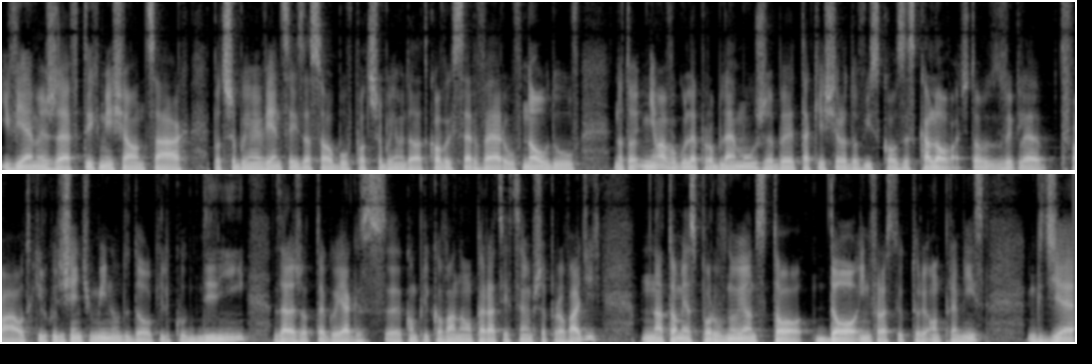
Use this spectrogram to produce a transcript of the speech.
i wiemy, że w tych miesiącach potrzebujemy więcej zasobów, potrzebujemy dodatkowych serwerów, nodów, no to nie ma w ogóle problemu, żeby takie środowisko zeskalować. To zwykle trwa od kilkudziesięciu minut do kilku dni, zależy od tego, jak skomplikowaną operację chcemy przeprowadzić. Natomiast porównując to do infrastruktury on-premise, gdzie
